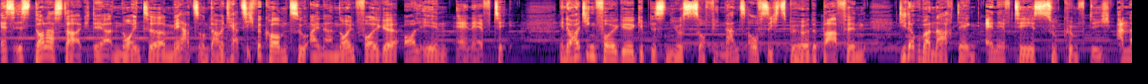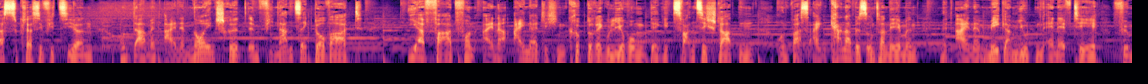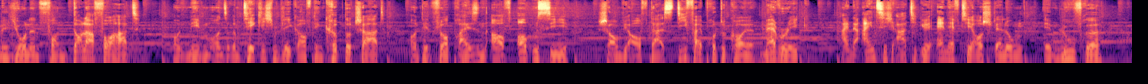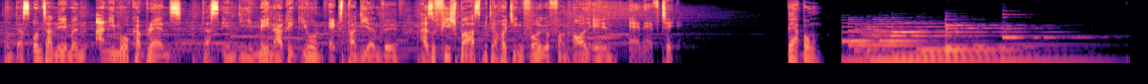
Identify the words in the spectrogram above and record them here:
Es ist Donnerstag, der 9. März und damit herzlich willkommen zu einer neuen Folge All in NFT. In der heutigen Folge gibt es News zur Finanzaufsichtsbehörde BaFin, die darüber nachdenkt, NFTs zukünftig anders zu klassifizieren und damit einen neuen Schritt im Finanzsektor wagt – Ihr erfahrt von einer einheitlichen Kryptoregulierung der G20-Staaten und was ein Cannabis-Unternehmen mit einem Megamutant-NFT für Millionen von Dollar vorhat. Und neben unserem täglichen Blick auf den Kryptochart und den Floorpreisen auf OpenSea schauen wir auf das DeFi-Protokoll Maverick, eine einzigartige NFT-Ausstellung im Louvre und das Unternehmen Animoca Brands, das in die MENA-Region expandieren will. Also viel Spaß mit der heutigen Folge von All in NFT. Werbung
